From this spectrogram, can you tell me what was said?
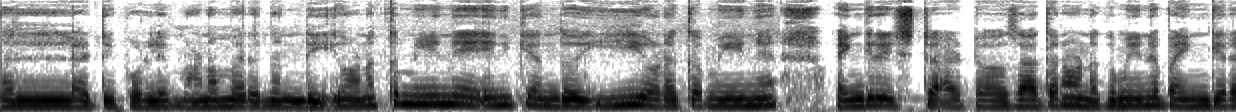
നല്ല അടിപൊളി മണം വരുന്നുണ്ട്. ഈ ഉണക്കമീൻ എനിക്കെന്തോ ഈ ഉണക്കമീൻ ഭയങ്കര ഇഷ്ടമാണ് കേട്ടോ. സാധാരണ ഉണക്കമീൻ ഭയങ്കര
